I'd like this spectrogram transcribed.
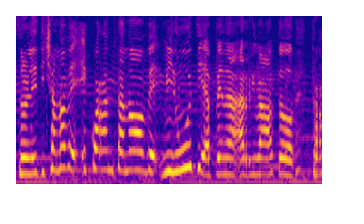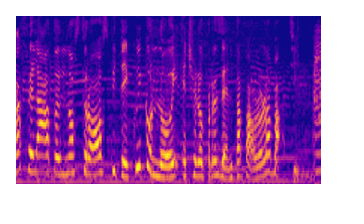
sono le 19 e 49 minuti. È appena arrivato, trafelato il nostro ospite qui con noi e ce lo presenta Paolo Labati.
